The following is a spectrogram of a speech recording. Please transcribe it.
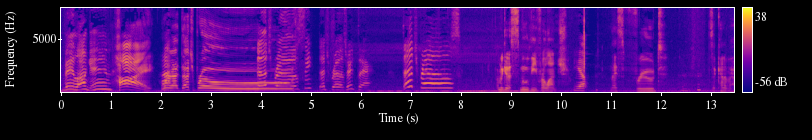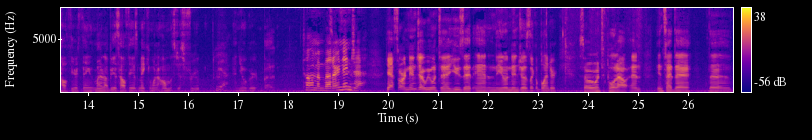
Vlogging. Hi, we're at Dutch Bros. Dutch Bros. See? Dutch Bros right there. Dutch Bros. I'm gonna get a smoothie for lunch. Yep. Nice fruit. Mm-hmm. It's a kind of a healthier thing. It might not be as healthy as making one at home with just fruit Yeah. and yogurt, but Tell them about our ninja. yeah. So our Ninja, we went to use it, and you know Ninja is like a blender, so we went to pull it out, and inside the the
